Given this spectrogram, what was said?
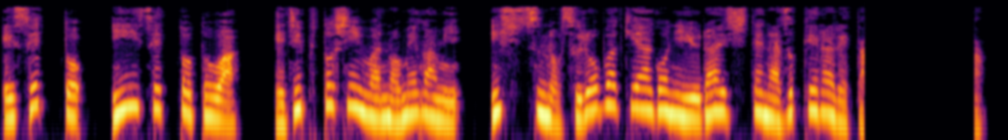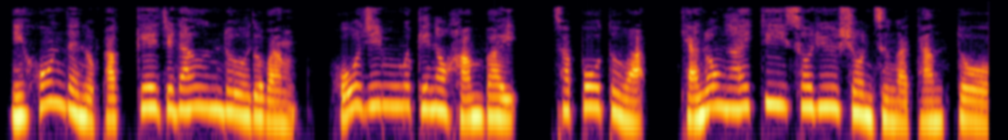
ESET、ESET とは、エジプト神話の女神、イシスのスロバキア語に由来して名付けられた。日本でのパッケージダウンロード版、法人向けの販売、サポートは、キャノン IT ソリューションズが担当。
